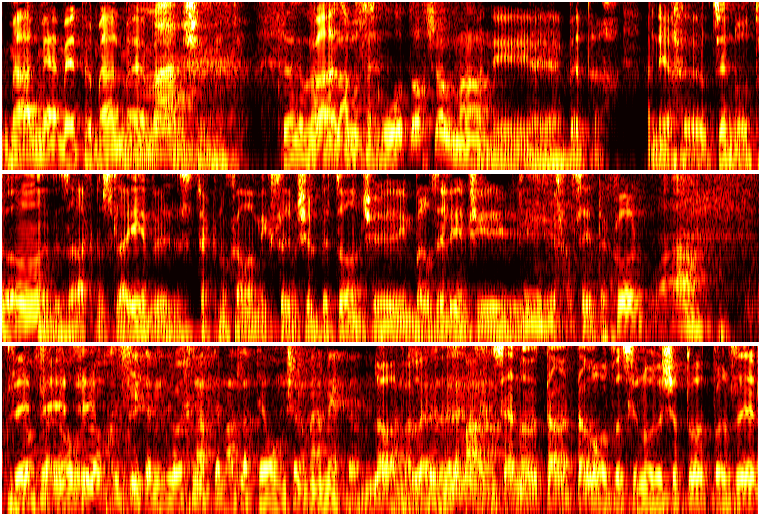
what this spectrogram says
מעל 100 מטר, מעל 100, מה? 150 מטר. רגע, ואז והבלם סגרו אותו עכשיו? מה? אני, אה, בטח. אני אחרי, הוצאנו אותו, זרקנו סלעים והצקנו כמה מיקסרים של בטון עם ברזלים שיכסה את הכל. וואו. זה לא- בעצם... לא כיסיתם, לא הכנסתם עד לתהום של המאה מטר. לא, אבל מלמעלה. עשינו את הרוב, עשינו רשתות, ברזל,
